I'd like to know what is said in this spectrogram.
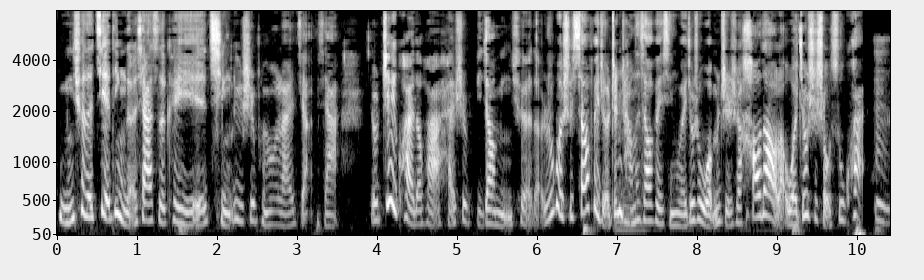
明确的界定的。下次可以请律师朋友来讲一下，就这块的话还是比较明确的。如果是消费者正常的消费行为，就是我们只是薅到了，我就是手速快，嗯，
